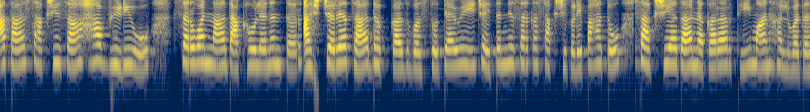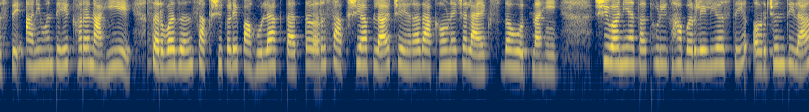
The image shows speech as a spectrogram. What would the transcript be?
आता साक्षीचा हा व्हिडिओ सर्वांना दाखवल्यानंतर आश्चर्याचा धक्काच बसतो. त्यावेळी चैतन्यसारखा साक्षीकडे पाहतो. साक्षी आता नकारार्थी मान हलवत असते आणि म्हणते हे खरं नाहीये. सर्वजण साक्षीकडे पाहू लागतात तर साक्षी आपला चेहरा दाखवण्याच्या लायक सुद्धा होत नाही. शिवानी आता थोडी घाबरलेली असते. अर्जुन तिला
